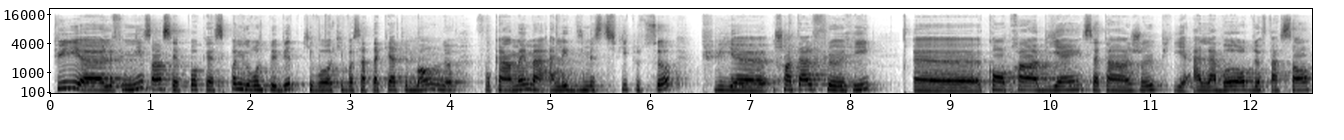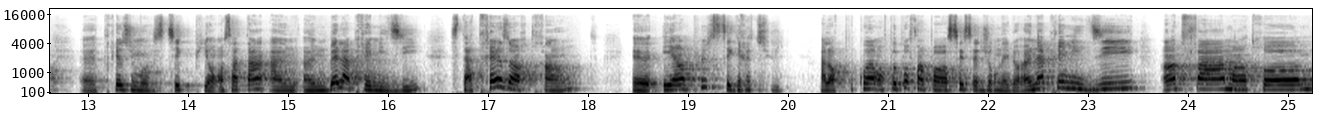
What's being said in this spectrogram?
Puis euh, le féminisme, hein, c'est pas que c'est pas une grosse bébite qui va qui va s'attaquer à tout le monde. Il faut quand même aller démystifier tout ça. Puis euh, Chantal Fleury comprend bien cet enjeu, puis elle l'aborde de façon très humoristique. Puis on, s'attend à, à, une belle après-midi. C'est à 13h30 euh, et en plus, c'est gratuit. Alors pourquoi on ne peut pas s'en passer cette journée-là? Un après-midi, entre femmes, entre hommes,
